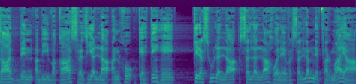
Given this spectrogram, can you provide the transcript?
سعد بن ابی وقاص رضی اللہ عنہ کہتے ہیں کہ رسول اللہ صلی اللہ علیہ وسلم نے فرمایا،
